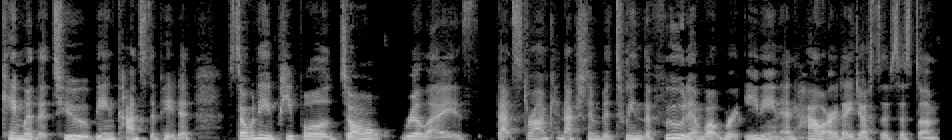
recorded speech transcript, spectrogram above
came with it too, being constipated. So many people don't realize that strong connection between the food and what we're eating and how our digestive system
